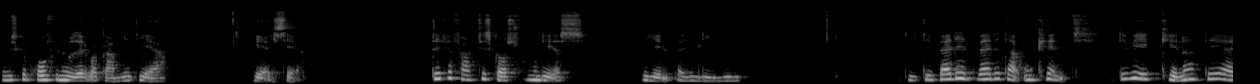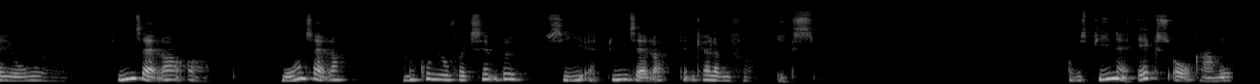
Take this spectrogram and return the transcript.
Og vi skal prøve at finde ud af, hvor gamle de er hver især. Det kan faktisk også formuleres ved hjælp af en ligning. Fordi det, hvad, det, hvad det, der er ukendt? Det vi ikke kender, det er jo øh, pigens alder og morens alder. Og nu kunne vi jo for eksempel sige, at pigens alder, den kalder vi for x. Og hvis pigen er x år gammel,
